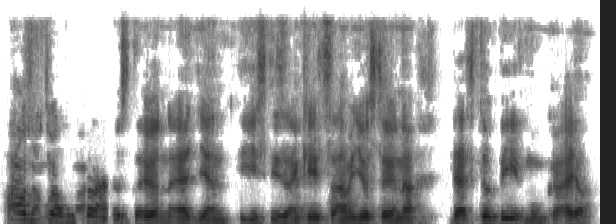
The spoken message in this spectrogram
Az, az, az talán összejönne egy ilyen 10-12 szám, így összejönne, de ez több év munkája.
